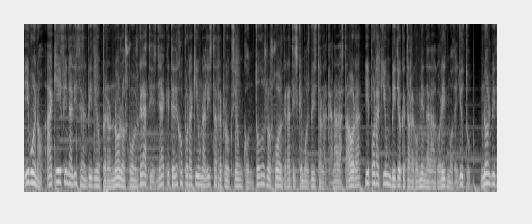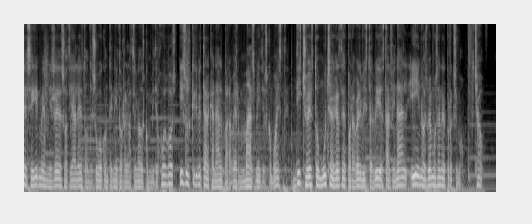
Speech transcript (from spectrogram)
Y bueno, aquí finaliza el vídeo pero no los juegos gratis, ya que te dejo por aquí una lista de reproducción con todos los juegos gratis que hemos visto en el canal hasta ahora y por aquí un vídeo que te recomienda el algoritmo de YouTube. No olvides seguirme en mis redes sociales donde subo contenidos relacionados con videojuegos y suscríbete al canal para ver más vídeos como este. Dicho esto, muchas gracias por haber visto el vídeo hasta el final y nos vemos en el próximo. Chao.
